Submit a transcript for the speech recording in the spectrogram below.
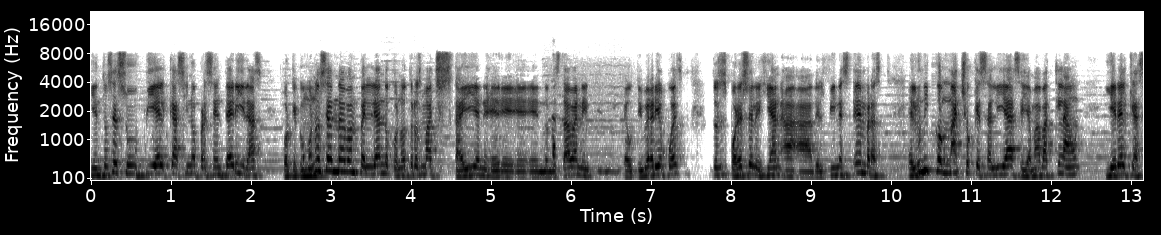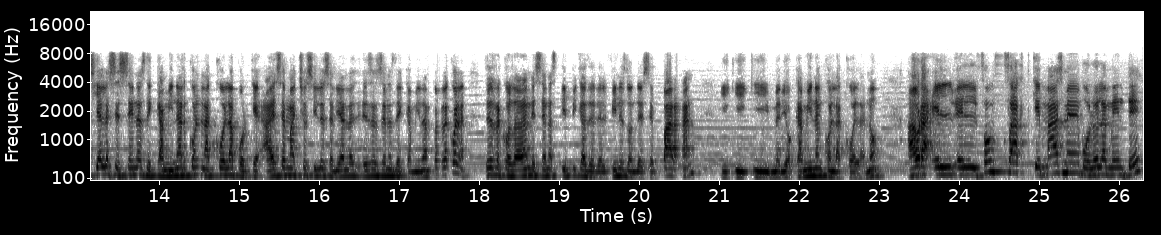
y entonces su piel casi no presenta heridas porque como no se andaban peleando con otros machos ahí en, donde estaban en, cautiverio, pues, entonces por eso elegían a, delfines hembras. El único macho que salía se llamaba Clown y era el que hacía las escenas de caminar con la cola, porque a ese macho sí le salían las- esas escenas de caminar con la cola. Entonces recordarán escenas típicas de delfines donde se paran y medio caminan con la cola, ¿no? Ahora, el, el fun fact que más me voló la mente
